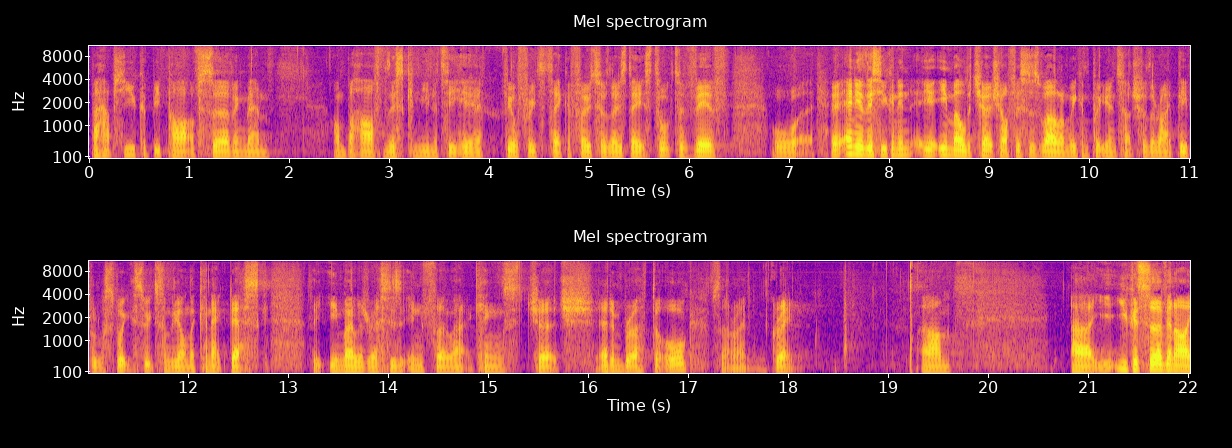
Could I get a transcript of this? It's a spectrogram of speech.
Perhaps you could be part of serving them on behalf of this community here. Feel free to take a photo of those dates. Talk to Viv or any of this. You can in, email the church office as well, and we can put you in touch with the right people. We'll speak, speak to somebody on the Connect desk. The email address is info at kingschurchedinburgh.org. Is that right? Great. Um, uh, you, you, could serve in our,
